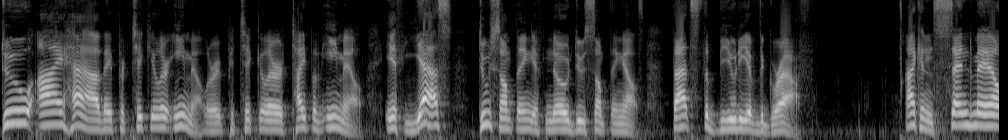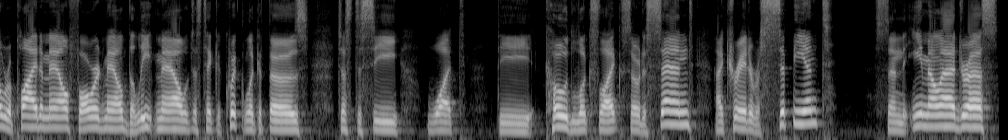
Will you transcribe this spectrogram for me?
Do I have a particular email or a particular type of email? If yes, do something. If no, do something else. That's the beauty of the graph. I can send mail, reply to mail, forward mail, delete mail. We'll just take a quick look at those. just to see what the code looks like. So to send, I create a recipient, send the email address,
